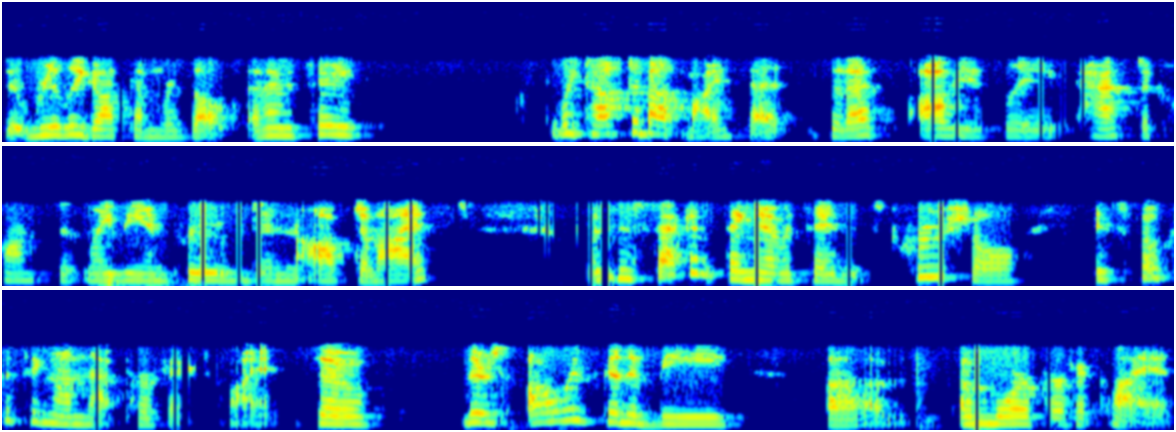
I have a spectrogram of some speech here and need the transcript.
that really got them results. And I would say we talked about mindset, so that's obviously has to constantly be improved and optimized. But the second thing I would say that's crucial is focusing on that perfect client. So there's always going to be um, a more perfect client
